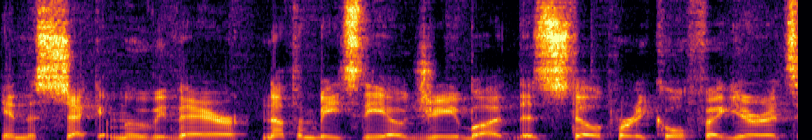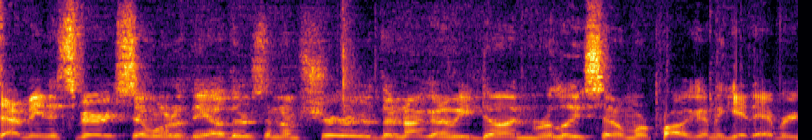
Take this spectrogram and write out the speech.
in the second movie there. Nothing beats the OG, but it's still a pretty cool figure. It's, I mean, it's very similar to the others, and I'm sure they're not going to be done releasing them. We're probably going to get every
